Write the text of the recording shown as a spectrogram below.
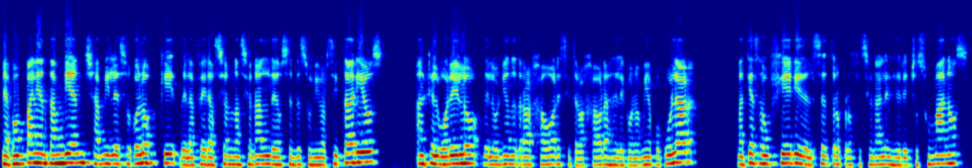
Me acompañan también Yamile Sokolovsky, de la Federación Nacional de Docentes Universitarios, Ángel Borelo, de la Unión de Trabajadores y Trabajadoras de la Economía Popular, Matías Aufieri, del Centro Profesionales de Derechos Humanos,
